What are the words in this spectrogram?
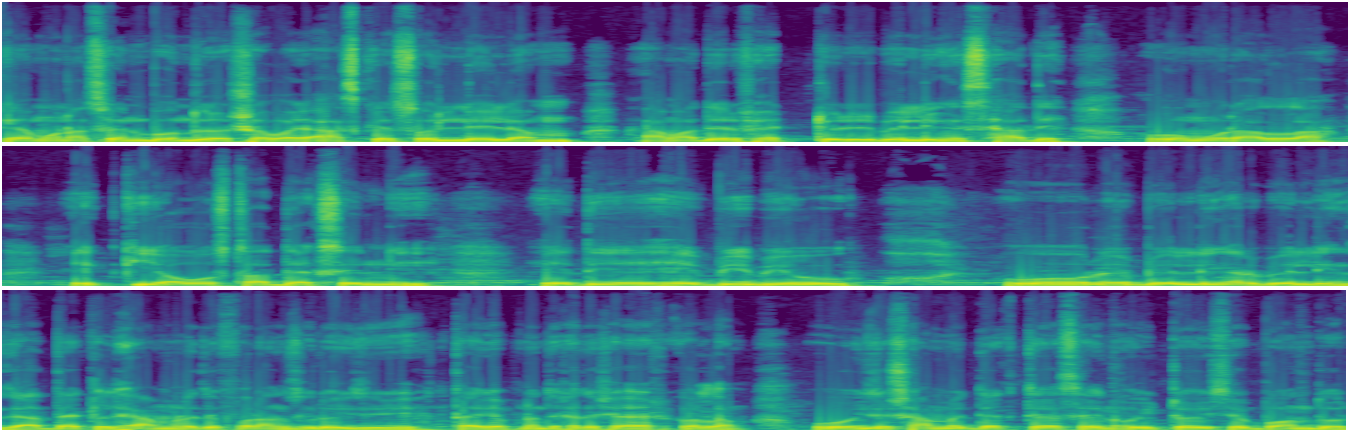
কেমন আছেন বন্ধুরা সবাই? আজকে চলে এলাম আমাদের ফ্যাক্টরির বিল্ডিংয়ের ছাদে। ওমর আল্লাহ, এ কি অবস্থা দেখছেন নি এ দিয়ে হেভি ভিউ ওরে বিল্ডিং আর বিল্ডিং যা দেখলে আমরা যে পরাণ জুড়ে যাবে, তাই আপনাদের সাথে শেয়ার করলাম। ওই যে সামনে দেখতে আছেন, ওইটা হয়েছে বন্দর।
